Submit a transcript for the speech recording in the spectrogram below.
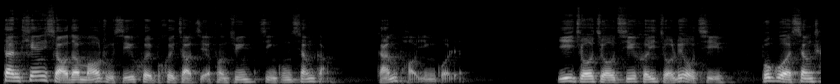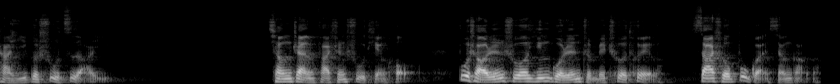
但天晓得毛主席会不会叫解放军进攻香港，赶跑英国人？一九九七和一九六七不过相差一个数字而已。枪战发生数天后，不少人说英国人准备撤退了，撒手不管香港了。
